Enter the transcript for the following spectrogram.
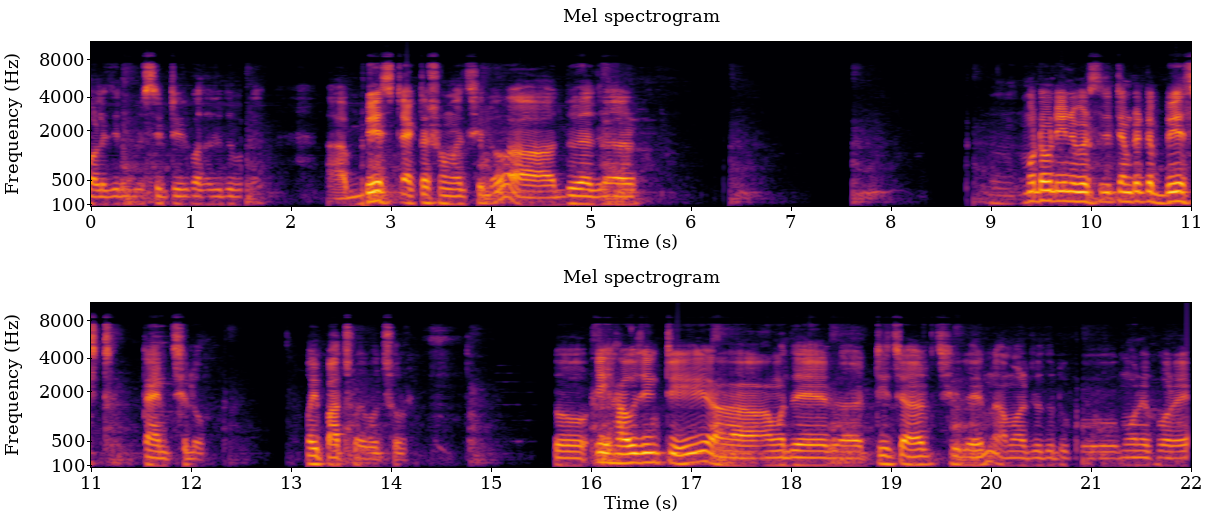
college ইউনিভার্সিটির কথা যদি বলি বেস্ট একটা সময় ছিল দুই হাজার মোটামুটি ইউনিভার্সিটি টাইমটা একটা বেস্ট টাইম ছিল ওই পাঁচ, ছয় বছর। তো এই হাউজিংটি আমাদের টিচার ছিলেন, আমার যতটুকু মনে পড়ে,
